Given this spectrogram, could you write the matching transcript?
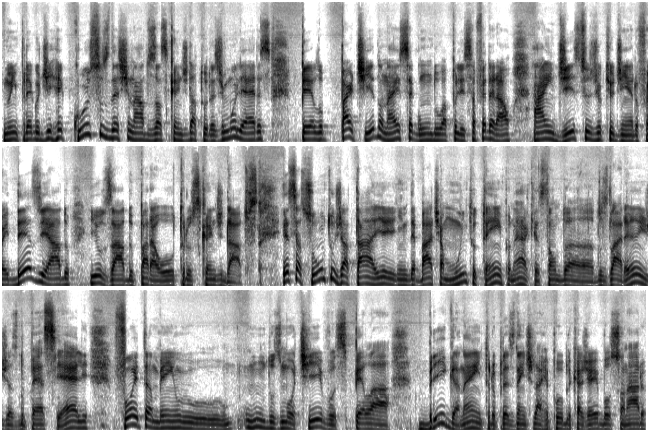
no emprego de recursos destinados às candidaturas de mulheres pelo partido, né? E segundo a Polícia Federal, há indícios de que o dinheiro foi desviado e usado para outros candidatos. Esse assunto já está aí em debate há muito tempo, né? A questão da, dos laranjas do PSL. Foi também o, um dos motivos pela briga né, entre o presidente da República, Jair Bolsonaro,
